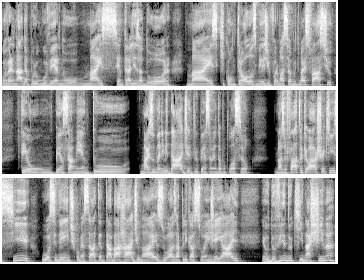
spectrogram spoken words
governada por um governo mais centralizador, mais que controla os meios de informação, é muito mais fácil ter um, um pensamento, mais unanimidade entre o pensamento da população. Mas o fato é que eu acho é que se o Ocidente começar a tentar barrar demais as aplicações de AI, eu duvido que na China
